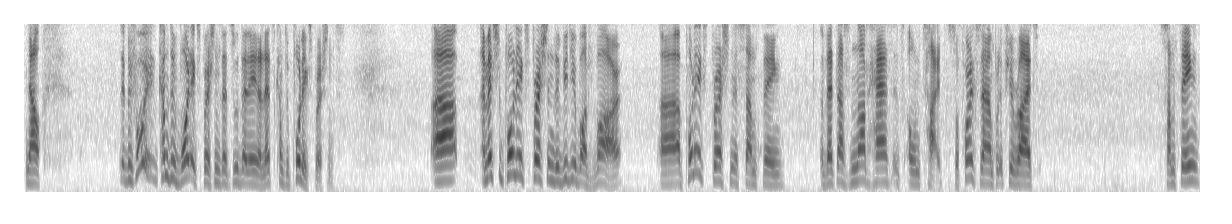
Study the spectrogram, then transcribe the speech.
Now, before we come to void expressions, let's do that later. Let's come to poly expressions. Uh, I mentioned poly expression in the video about var. Uh, a poly expression is something that does not has its own type. So for example, if you write something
